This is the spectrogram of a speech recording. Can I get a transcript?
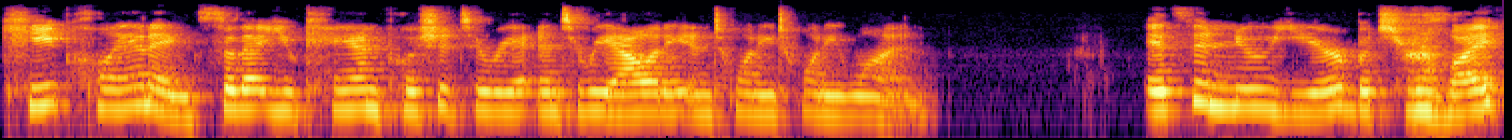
keep planning so that you can push it to re- into reality in 2021. It's a new year, but your life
